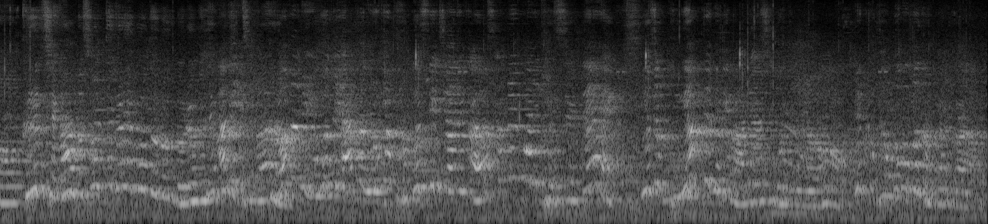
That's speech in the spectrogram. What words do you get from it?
어 그래서 제가 한번 설득을 해보도록 노력을 아니, 해보겠지만 그러면 이것도 약간 이렇게 바꿀 수 있지 않을까요? 300만이 됐을 때 요즘 공약도 되게 많이 하시거든요. 그 방법은 어떨까요?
